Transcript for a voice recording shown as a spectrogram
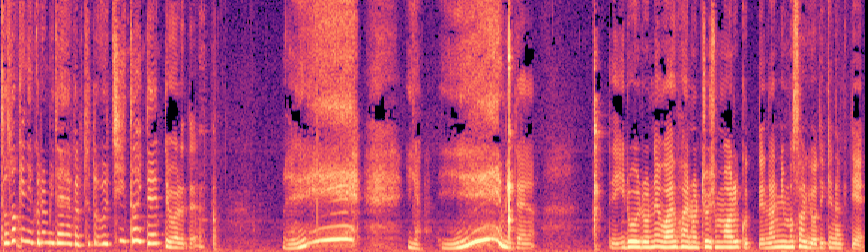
届けに来るみたいだからちょっとうちいといて」って言われて「ええー、いやええー、みたいな。でいろいろね w i f i の調子も悪くって何にも作業できなくて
